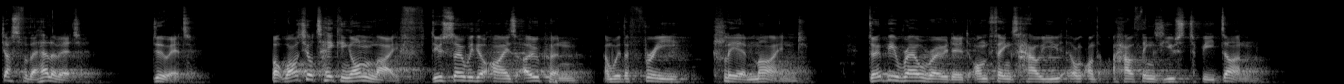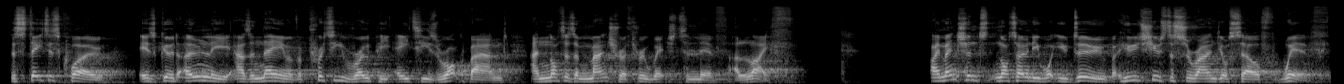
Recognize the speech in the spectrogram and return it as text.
just for the hell of it, do it. But whilst you're taking on life, do so with your eyes open and with a free, clear mind. Don't be railroaded on things how, you, on how things used to be done. The status quo is good only as a name of a pretty ropey 80s rock band and not as a mantra through which to live a life. I mentioned not only what you do, but who you choose to surround yourself with.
